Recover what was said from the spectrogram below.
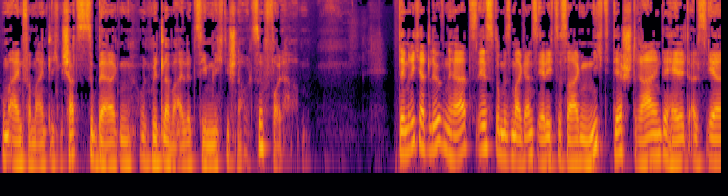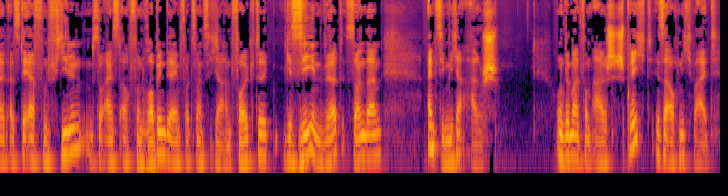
um einen vermeintlichen Schatz zu bergen und mittlerweile ziemlich die Schnauze voll haben. Denn Richard Löwenherz ist, um es mal ganz ehrlich zu sagen, nicht der strahlende Held, als, er, als der er von vielen, so einst auch von Robin, der ihm vor 20 Jahren folgte, gesehen wird, sondern ein ziemlicher Arsch. Und wenn man vom Arsch spricht, ist er auch nicht weit.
